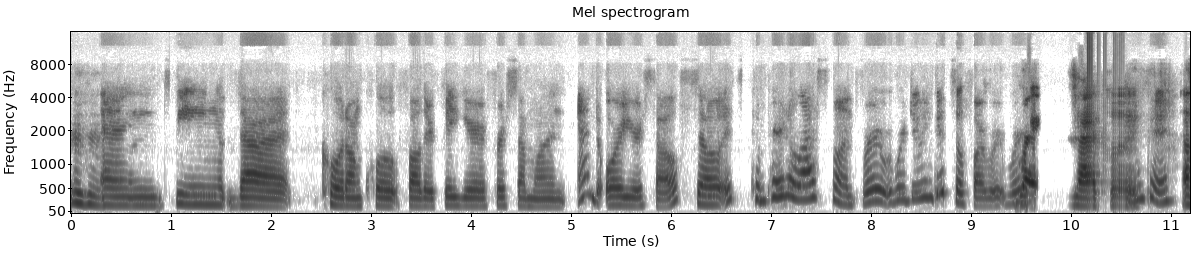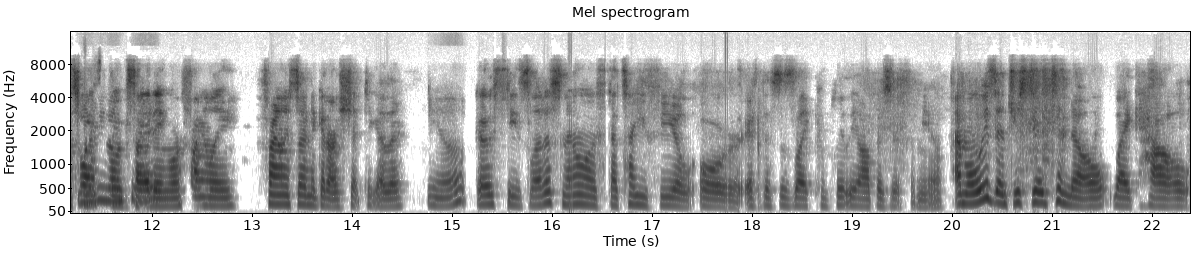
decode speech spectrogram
Mm-hmm. And being that quote unquote father figure for someone and or yourself. So it's compared to last month, we're we're doing good so far. We're, we're right, exactly. Okay, that's why it's so exciting. It. We're finally finally starting to get our shit together. Yep. Ghosties, let us know if that's how you feel or if this is like completely opposite from you. I'm always interested to know like how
